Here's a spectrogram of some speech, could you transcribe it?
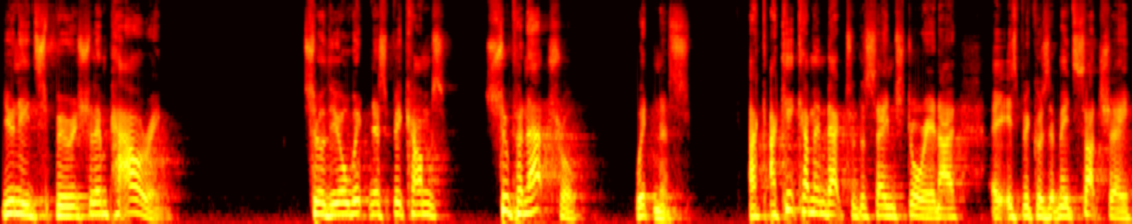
you need spiritual empowering. So that your witness becomes supernatural witness. I, I, keep coming back to the same story, and I, it's because it made such, a,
